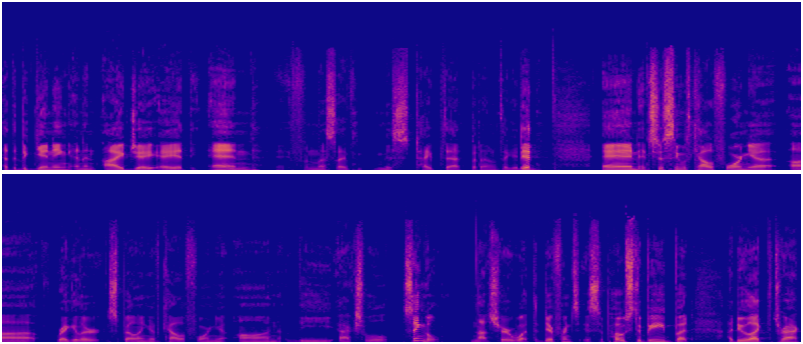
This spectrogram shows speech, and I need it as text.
at the beginning and an IJA at the end, if, unless I've mistyped that, but I don't think I did. And it's just seen with California, uh, regular spelling of California on the actual single. Not sure what the difference is supposed to be, but I do like the track.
